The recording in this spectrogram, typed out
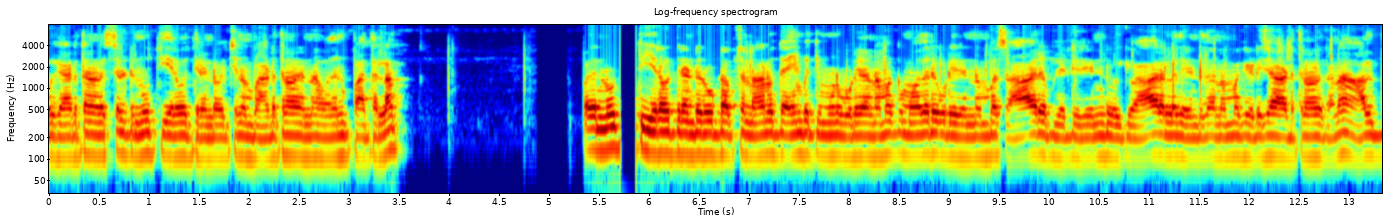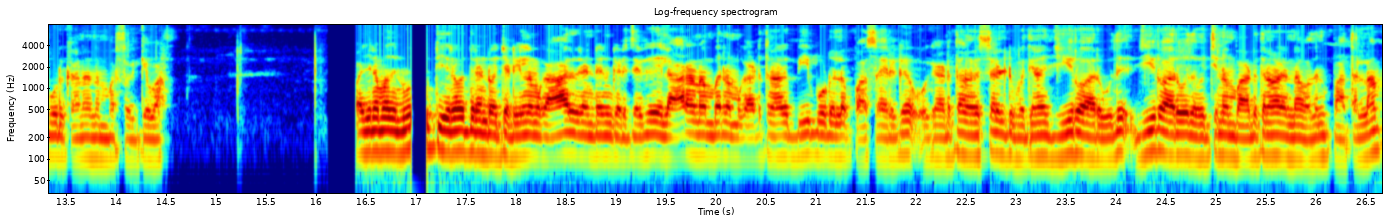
ஓகே அடுத்த நாள் ரிசல்ட் நூற்றி இருபத்தி ரெண்டை வச்சு நம்ம அடுத்த நாள் என்ன ஆகுதுன்னு பார்த்துடலாம். இப்போ நூற்றி நூற்றி இருபத்தி ரெண்டு ரூட் ஆப்ஷன் நானூற்றி ஐம்பத்தி மூணு போர்டில் நமக்கு முதல்ல கூடிய ரெண்டு நம்பர்ஸ் ஆறு பிளேட்டு ரெண்டு ஓகேவா ஆறு அல்லது ரெண்டு தான் நமக்கு கிடைச்சா அடுத்த நாளுக்கான ஆல் போர்டுக்கான நம்பர்ஸ் ஓகேவா பார்த்தீங்கன்னா நூற்றி இருபத்தி ரெண்டு வச்சடிகள் நமக்கு ஆறு ரெண்டுன்னு கிடச்சிருக்கு. இதில் ஆறாம் நம்பர் நமக்கு அடுத்த நாள் பி போர்டில் பாஸ் ஆயிருக்கு. ஓகே அடுத்த நாள் ரிசல்ட் பார்த்தீங்கன்னா ஜீரோ அறுபது. ஜீரோ அறுபதை வச்சு நம்ம அடுத்த நாள் என்ன ஆகுதுன்னு பார்த்தலாம்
